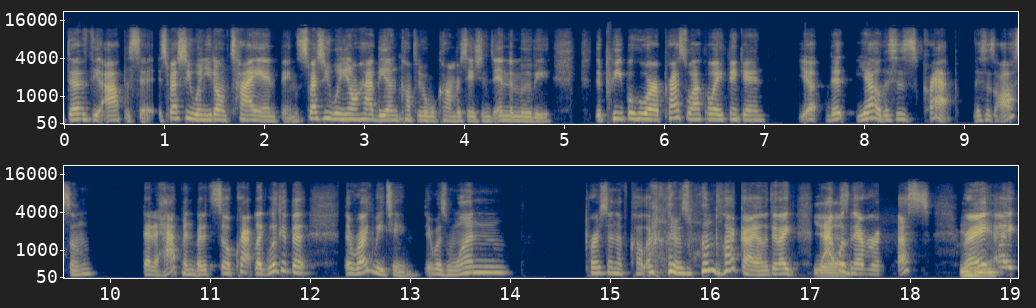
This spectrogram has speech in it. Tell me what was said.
does the opposite, especially when you don't tie in things, especially when you don't have the uncomfortable conversations in the movie. The people who are oppressed walk away thinking, "Yo, th- yo, this is crap. This is awesome that it happened, but it's still crap." Like, look at the the rugby team. There was one person of color. there was one black guy on the team. Like Yeah. that was never addressed, right? Mhm. Like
